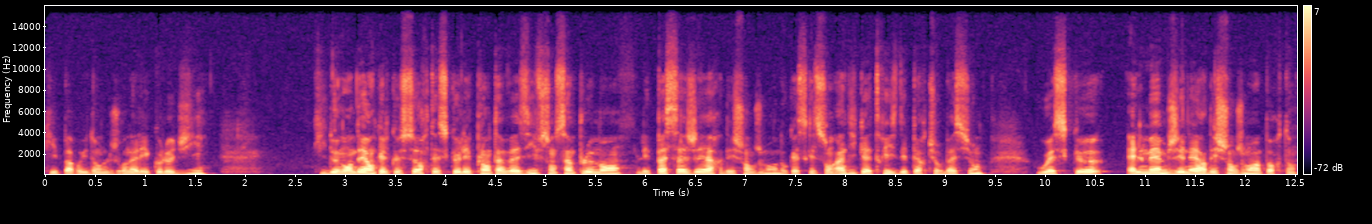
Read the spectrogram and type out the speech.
qui est paru dans le journal Ecology qui demandait en quelque sorte est-ce que les plantes invasives sont simplement les passagères des changements, donc est-ce qu'elles sont indicatrices des perturbations, ou est-ce qu'elles-mêmes génèrent des changements importants?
